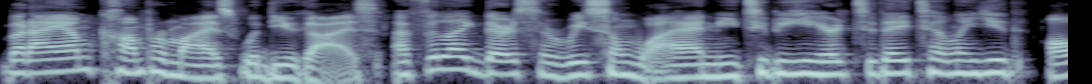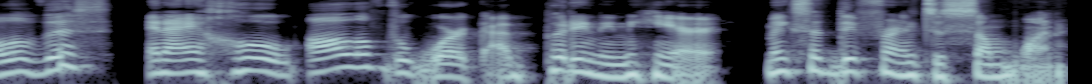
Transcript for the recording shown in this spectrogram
but I am compromised with you guys. I feel like there's a reason why I need to be here today telling you all of this. And I hope all of the work I'm putting in here makes a difference to someone.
